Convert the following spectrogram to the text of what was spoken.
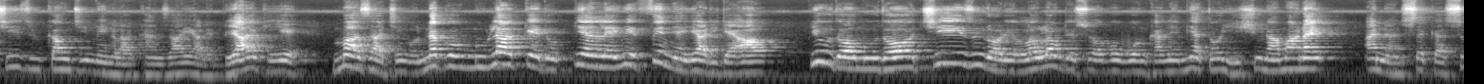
ကျေးဇူးကောင်းကြီးမင်္ဂလာခံစားရလေဘုရားခင်ရဲ့မဆခြင်းကိုနှကုမူလကဲ့သို့ပြန်လည်၍သင့်မြတ်ရသည်တဲ့အောင်ပြုတော်မူသောကျေးဇူးတော်တွေလောက်လောက်တဲ့ဆိုကိုဝန်ခံလင်မြတ်သောယေရှုနာမ၌ အနန္တဆက်ကဆု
